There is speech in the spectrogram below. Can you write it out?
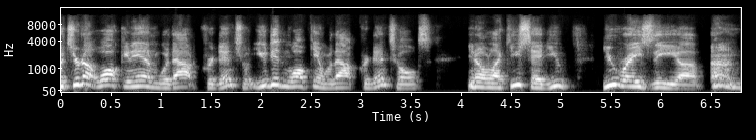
But you're not walking in without credentials. You didn't walk in without credentials. You know, like you said, you you raised the uh,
